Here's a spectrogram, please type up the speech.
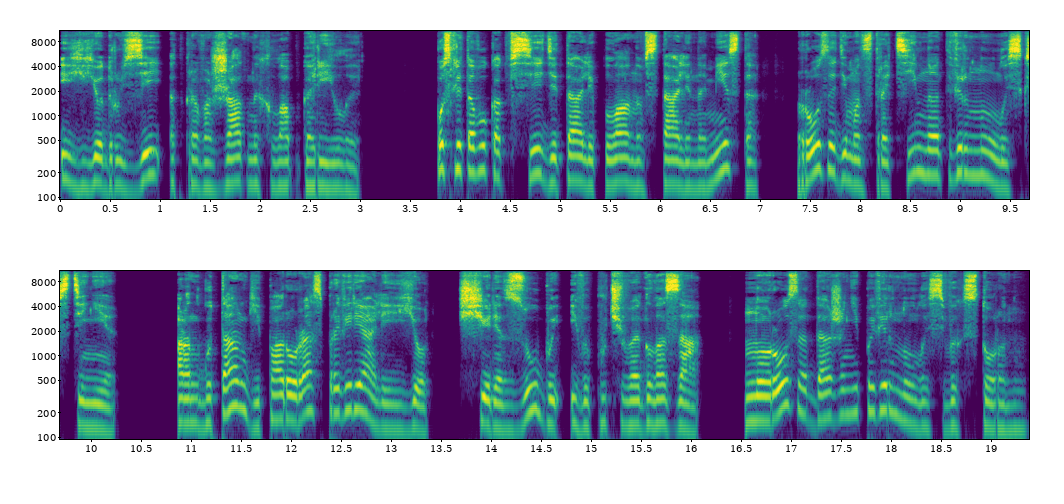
и ее друзей от кровожадных лап гориллы. После того, как все детали плана встали на место, Роза демонстративно отвернулась к стене. Орангутанги пару раз проверяли ее, щеря зубы и выпучивая глаза, но Роза даже не повернулась в их сторону.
